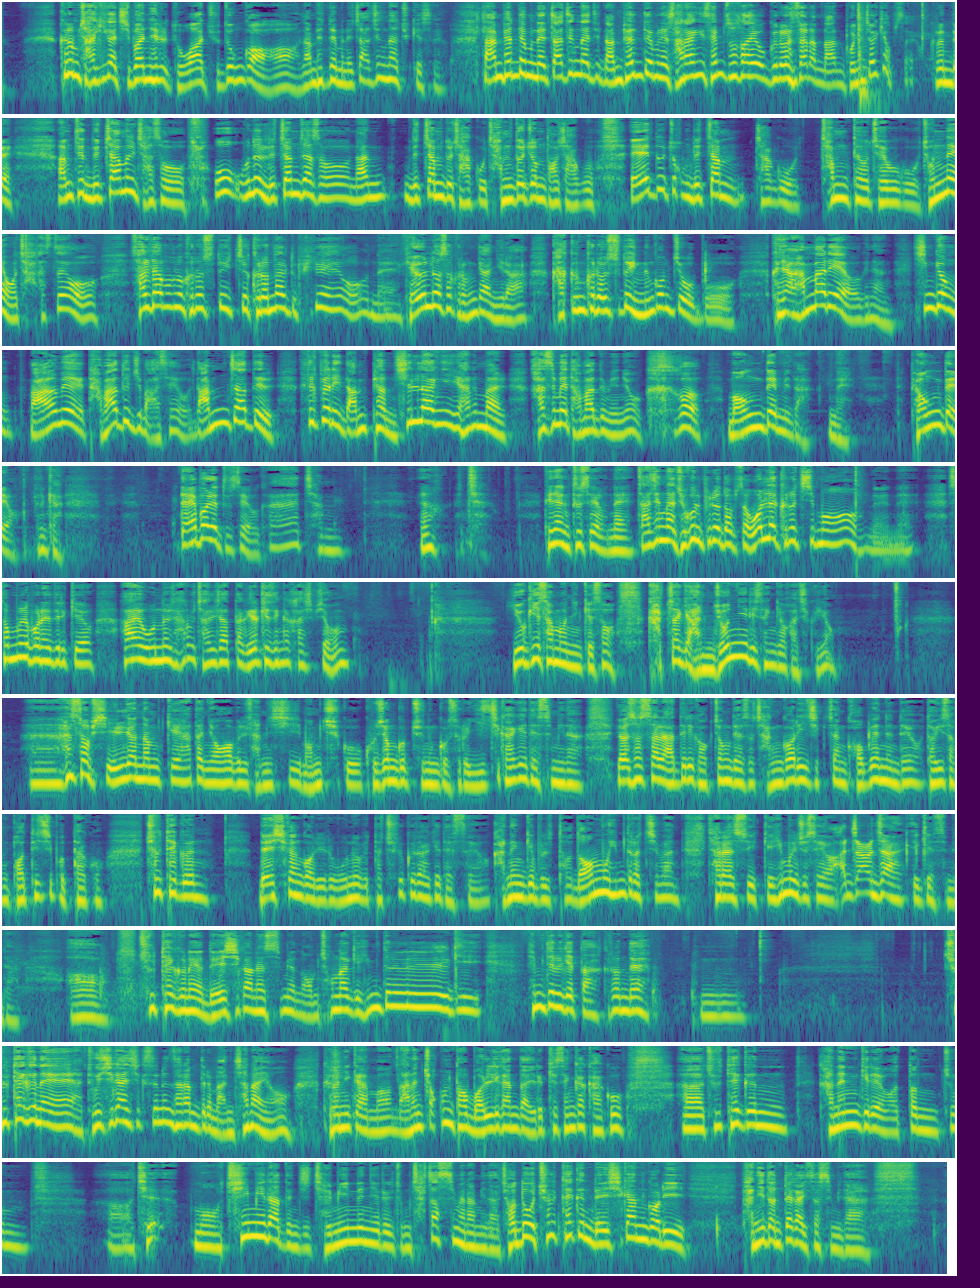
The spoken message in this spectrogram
그럼 자기가 집안일을 도와주던가 남편 때문에 짜증나 죽겠어요. 남편 때문에 짜증나지 남편 때문에 사랑이 샘솟아요. 그런 사람 난 본 적이 없어요. 그런데 아무튼 늦잠을 자서 오 오늘 늦잠 자서 난 늦잠도 자고 잠도 좀 더 자고 애도 조금 늦잠 자고 잠더 재우고 좋네요. 잘했어요. 살다 보면 그럴 수도 있죠. 그런 날도 필요해요. 네. 게을러서 그런 게 아니라 가끔 그럴 수도 있는 거죠. 뭐 그냥 한 말이에요. 그냥 신경 마음에 담아두지 마세요. 남자들 특별히 남편 신랑이 하는 말 가슴에 담아두면요. 그거 멍됩니다. 네. 병돼요. 그러니까 내버려 두세요. 아 참. 어, 참. 그냥 두세요. 네. 짜증나 죽을 필요도 없어. 원래 그렇지 뭐. 네, 네. 선물 보내드릴게요. 아유, 오늘 하루 잘 잤다. 이렇게 생각하십시오. 6235님께서 갑자기 안 좋은 일이 생겨가지고요. 아, 할수 없이 1년 넘게 하던 영업을 잠시 멈추고 고정급 주는 곳으로 이직하게 됐습니다. 6살 아들이 걱정돼서 장거리 직장 거부했는데요. 더 이상 버티지 못하고 출퇴근 4시간 거리를 오늘부터 출근하게 됐어요. 가는 길부터 너무 힘들었지만 잘할 수 있게 힘을 주세요. 아자아자 얘기했습니다. 어, 출퇴근에 4시간 했으면 엄청나게 힘들기 힘들겠다. 그런데 음, 출퇴근에 2시간씩 쓰는 사람들은 많잖아요. 그러니까 뭐 나는 조금 더 멀리 간다 이렇게 생각하고 아, 출퇴근 가는 길에 어떤 좀 어, 제, 뭐 취미라든지 재미있는 일을 좀 찾았으면 합니다. 저도 출퇴근 4시간 거리 다니던 때가 있었습니다.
